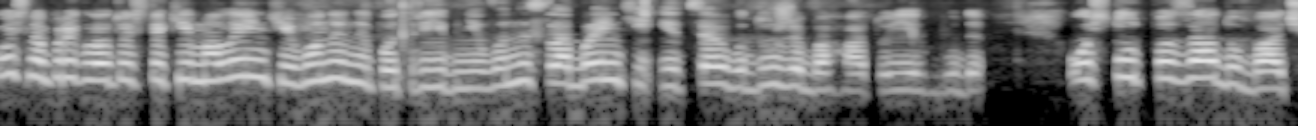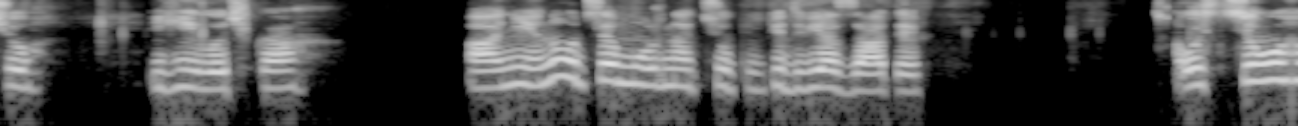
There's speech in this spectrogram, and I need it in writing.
Ось, наприклад, ось такі маленькі, вони не потрібні, вони слабенькі, і це дуже багато їх буде. Ось тут позаду бачу гілочка. А, ні, ну це можна цю підв'язати. Ось цю,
